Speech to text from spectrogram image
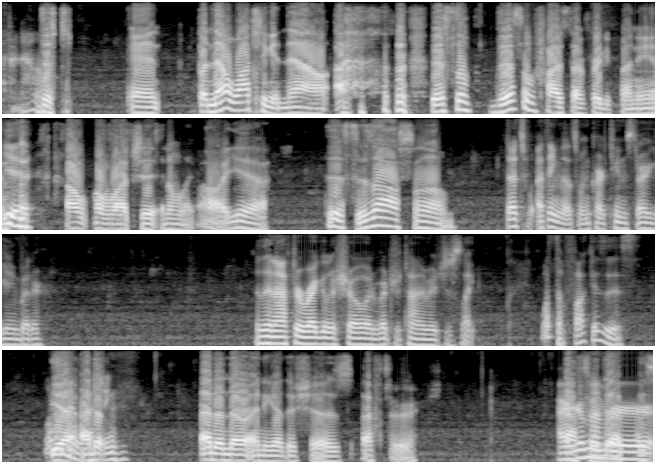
I don't know. Just and but now watching it now, there's some there's some parts that are pretty funny, and yeah, I'll, I'll watch it and I'm like, oh yeah, this is awesome. that's. I think that's when cartoons started getting better. And then after regular show Adventure Time, it's just like, what the fuck is this? What Yeah, am I I don't- I don't know any other shows after I, after remember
